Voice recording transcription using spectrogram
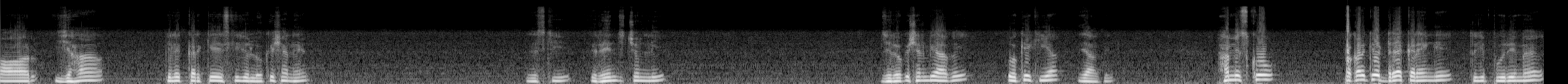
और यहाँ क्लिक करके इसकी जो लोकेशन है जिसकी रेंज चुन ली। जी लोकेशन भी आ गई। ओके किया, ये आ गई। हम इसको पकड़ के ड्रैग करेंगे तो ये पूरे में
